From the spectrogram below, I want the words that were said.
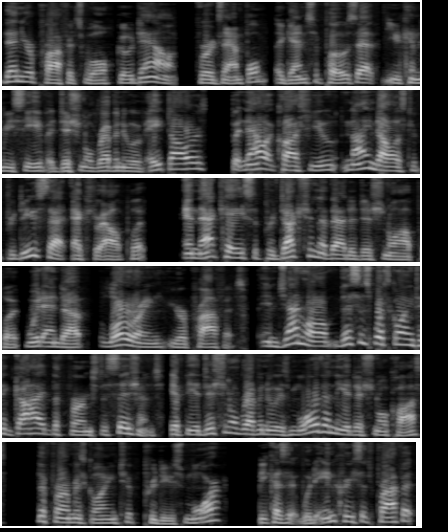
then your profits will go down. For example, again, suppose that you can receive additional revenue of $8, but now it costs you $9 to produce that extra output. In that case, the production of that additional output would end up lowering your profits. In general, this is what's going to guide the firm's decisions. If the additional revenue is more than the additional cost, the firm is going to produce more because it would increase its profit.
